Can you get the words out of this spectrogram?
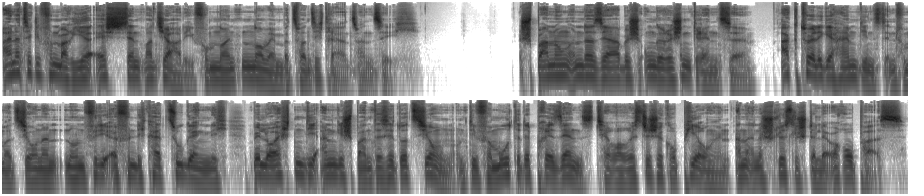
Ein Artikel von Maria Esch-Sent-Magyari vom 9. November 2023. Spannung an der serbisch-ungarischen Grenze. Aktuelle Geheimdienstinformationen, nun für die Öffentlichkeit zugänglich, beleuchten die angespannte Situation und die vermutete Präsenz terroristischer Gruppierungen an einer Schlüsselstelle Europas.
